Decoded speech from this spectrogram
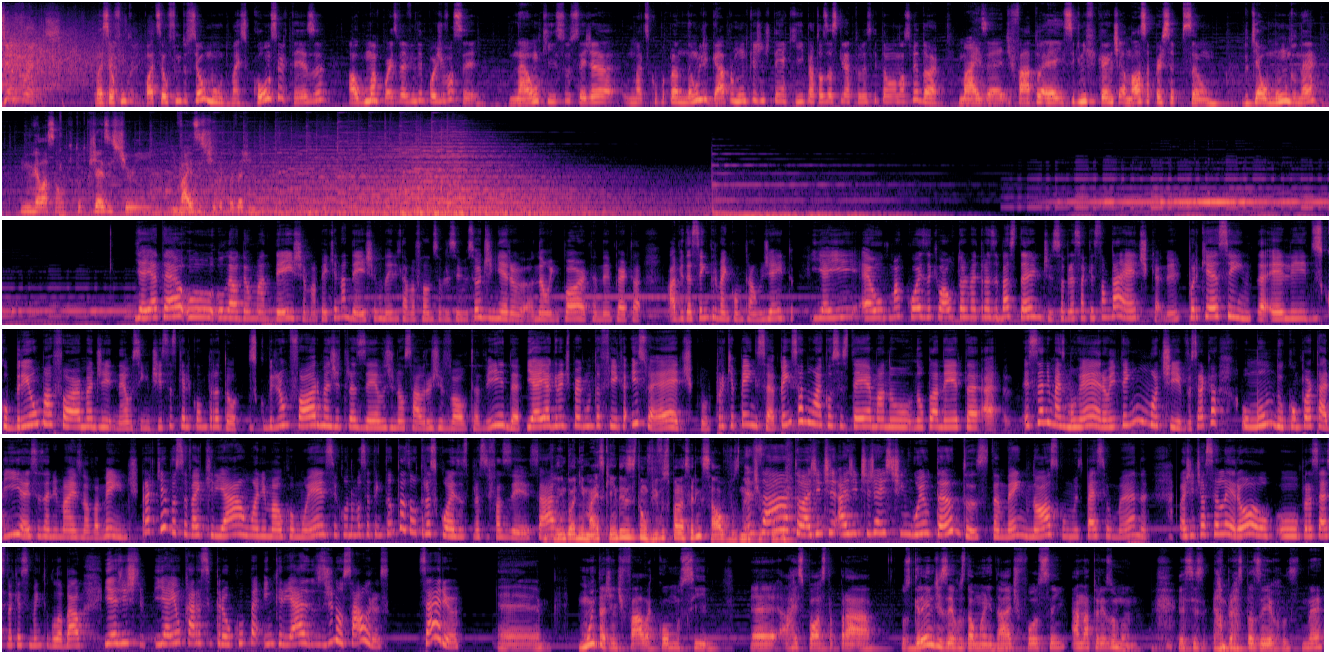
Difference. Vai ser o fim, pode ser o fim do seu mundo, mas com certeza alguma coisa vai vir depois de você. Não que isso seja uma desculpa para não ligar para o mundo que a gente tem aqui e para todas as criaturas que estão ao nosso redor. Mas é de fato é insignificante a nossa percepção do que é o mundo, né? Em relação a tudo que já existiu e, e vai existir depois da gente. E aí até o Léo deu uma deixa, uma pequena deixa, quando ele tava falando sobre assim, o seu dinheiro não importa, né? Perto a, vida sempre vai encontrar um jeito. E aí é alguma coisa que o autor vai trazer bastante sobre essa questão da ética, né? Porque assim, ele descobriu uma forma de, né, os cientistas que ele contratou, descobriram formas de trazer os dinossauros de volta à vida. E aí a grande pergunta fica: isso é ético? Porque pensa, pensa no ecossistema, no, no planeta. Esses animais morreram e tem um motivo. Será que o mundo comportaria esses animais novamente? Pra que você vai criar um animal como esse quando você tem tantas outras coisas pra se fazer, sabe? Incluindo animais que ainda estão vivos para serem salvos, né? Tipo, Exato, a, gente, a gente já extinguiu tantos também, nós como espécie humana, a gente acelerou o, o processo do aquecimento global e a gente e aí o cara se preocupa em criar os dinossauros? Sério? É, muita gente fala como se é, a resposta para os grandes erros da humanidade fossem a natureza humana. Esses, abre aspas, erros, né?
